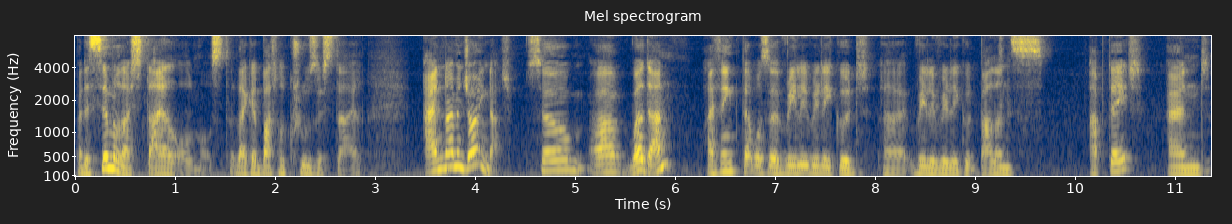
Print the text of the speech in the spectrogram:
but a similar style almost, like a battle cruiser style, and I'm enjoying that. So uh, well done. I think that was a really really good, uh, really really good balance update, and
